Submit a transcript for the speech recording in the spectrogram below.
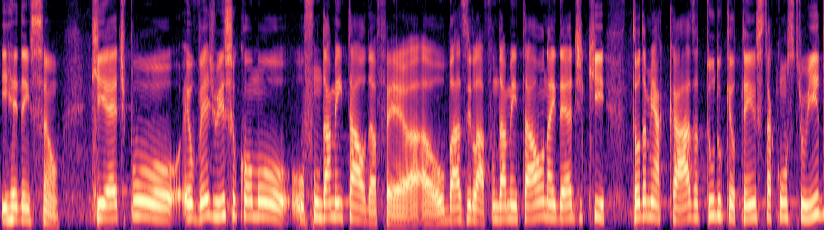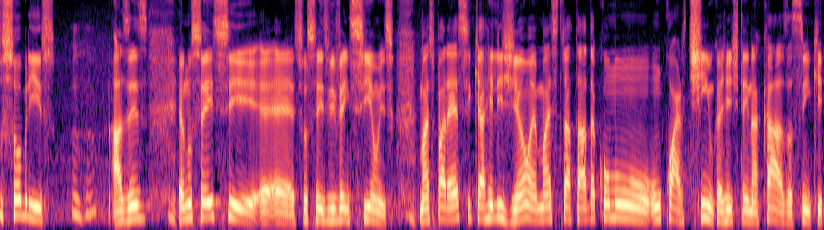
e redenção que é tipo, eu vejo isso como o fundamental da fé, o basilar, fundamental na ideia de que toda a minha casa, tudo que eu tenho está construído sobre isso. Uhum. Às vezes, eu não sei se, é, é, se vocês vivenciam isso, mas parece que a religião é mais tratada como um, um quartinho que a gente tem na casa, assim, que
